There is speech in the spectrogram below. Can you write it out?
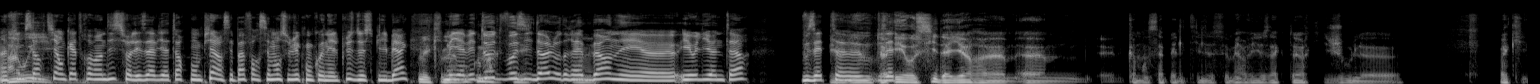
un Ah film oui. sorti en 90 sur les aviateurs pompiers. Alors c'est pas forcément celui qu'on connaît le plus de Spielberg, Mais, il y avait deux de vos idoles, Audrey Ouais. Hepburn et, euh, et Holly Hunter. Vous êtes, Et, euh, Holly vous Hunter. êtes- Et aussi d'ailleurs, euh, euh, comment s'appelle-t-il ce merveilleux acteur qui joue le, enfin, qui,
